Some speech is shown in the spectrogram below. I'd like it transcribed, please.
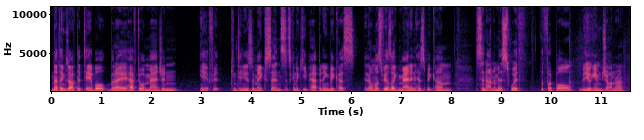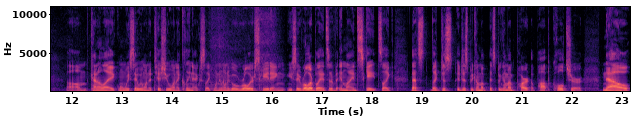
nothing's off the table, but I have to imagine if it continues to make sense, it's going to keep happening because it almost feels like Madden has become synonymous with the football video game genre. Um, kind of like when we say we want a tissue, we want a Kleenex. Like when we want to go roller skating, you say rollerblade instead of inline skates. Like that's like just it just become a it's become a part of pop culture. Now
